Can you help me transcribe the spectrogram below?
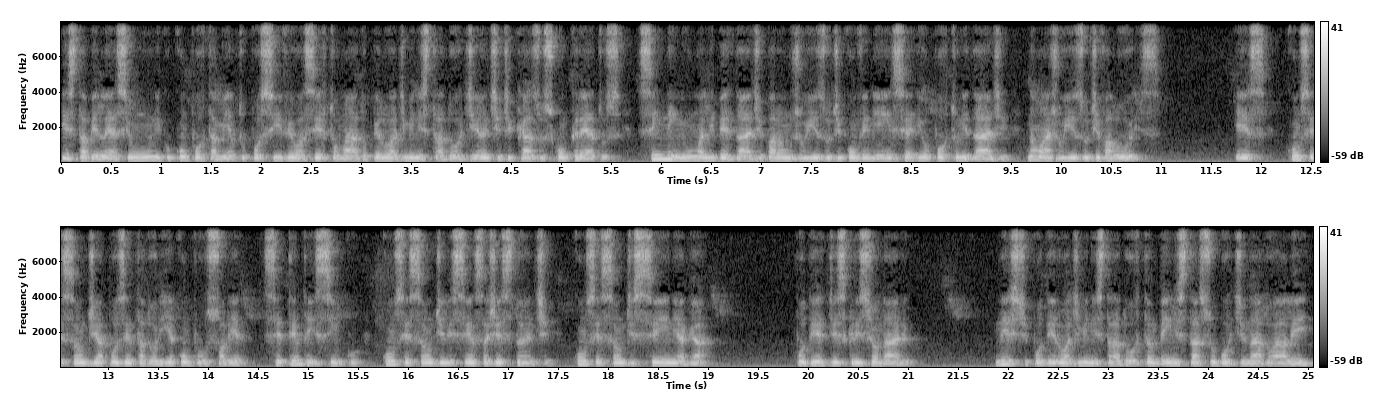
Estabelece um único comportamento possível a ser tomado pelo administrador diante de casos concretos, sem nenhuma liberdade para um juízo de conveniência e oportunidade, não há juízo de valores. Ex, concessão de aposentadoria compulsória, 75, concessão de licença gestante, concessão de CNH. Poder discricionário. Neste poder o administrador também está subordinado à lei,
